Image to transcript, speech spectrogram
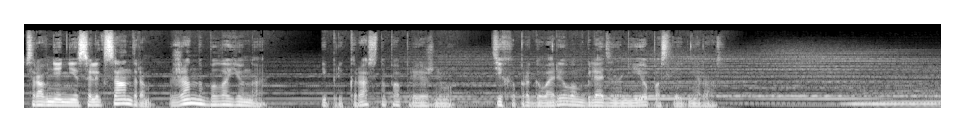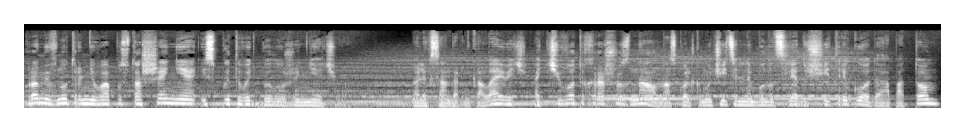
В сравнении с Александром Жанна была юна и прекрасна по-прежнему. Тихо проговорил он, глядя на нее последний раз. Кроме внутреннего опустошения, испытывать было уже нечего. Но Александр Николаевич от чего то хорошо знал, насколько мучительны будут следующие три года, а потом...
